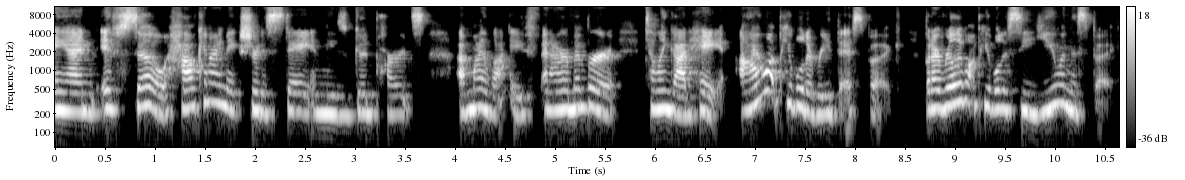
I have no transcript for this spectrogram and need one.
And if so, how can I make sure to stay in these good parts of my life? And I remember telling God, hey, I want people to read this book, but I really want people to see you in this book.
